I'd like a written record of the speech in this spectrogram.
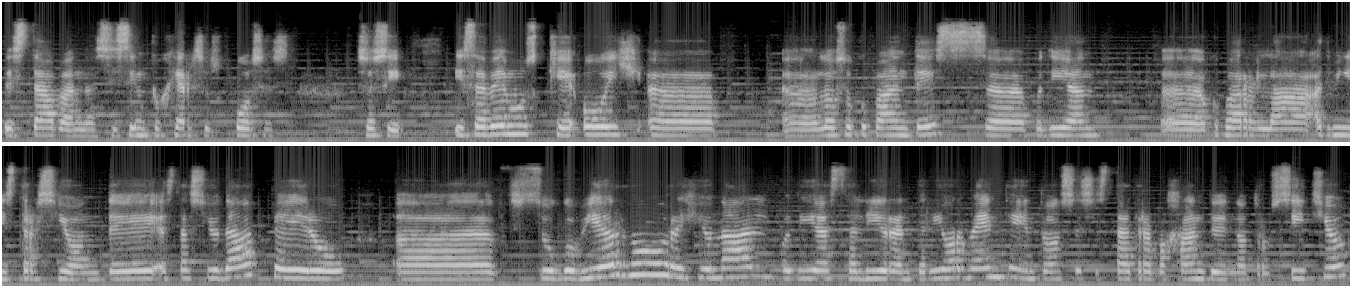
estaban, así sin coger sus cosas. Eso sí, y sabemos que hoy uh, uh, los ocupantes uh, podían ocupar la administración de esta ciudad, pero Ah, su gobierno regional podía salir anteriormente, entonces está trabajando en otro sitio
